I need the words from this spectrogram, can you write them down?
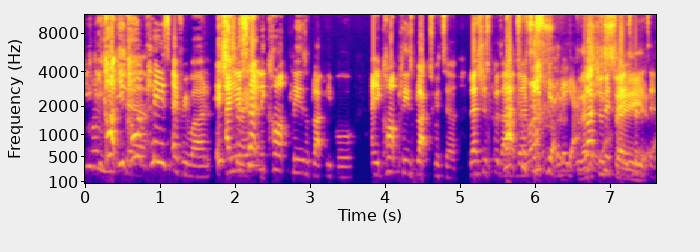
You, you Can't can't you reach can't please everyone, It's and you certainly can't please the black people. and you can't please Black Twitter. Let's just put that Black out there. Twitter- right? yeah, yeah, yeah. let's Black just Twitter say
